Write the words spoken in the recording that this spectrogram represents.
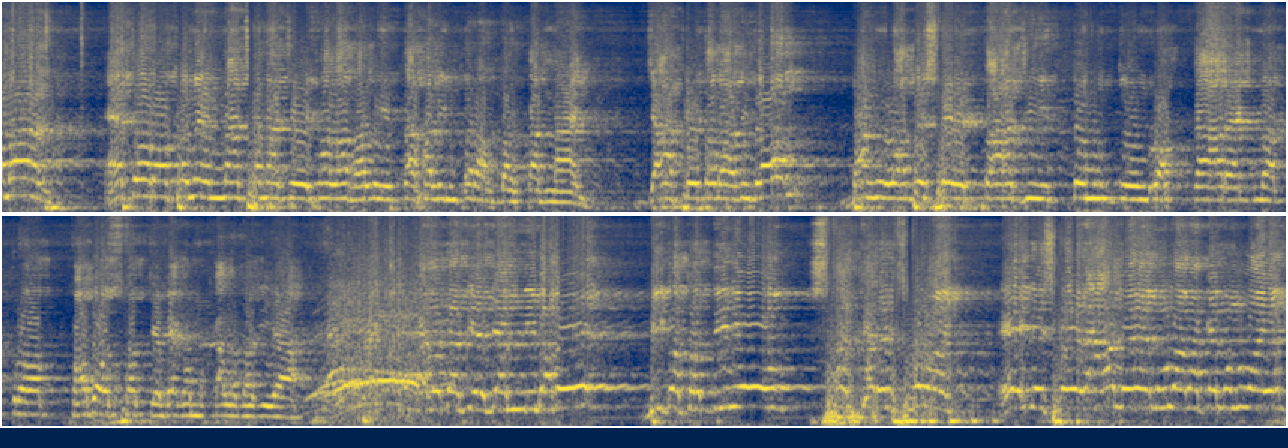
আমার, এত রকমের নাচানাচি, ফালাফালি, তাফালিং করার দরকার নাই। জাতীয়তাবাদী দল, বাংলাদেশের তাজি তনুতুন রক্ষার একমাত্র কবচ হচ্ছে বেগম খালেদা জিয়া খালেদা জিয়া যেমনি ভাবে, বিগত দিনেও সরকারের সময় এই দেশের আলেম উলামাকে মূল্যায়ন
